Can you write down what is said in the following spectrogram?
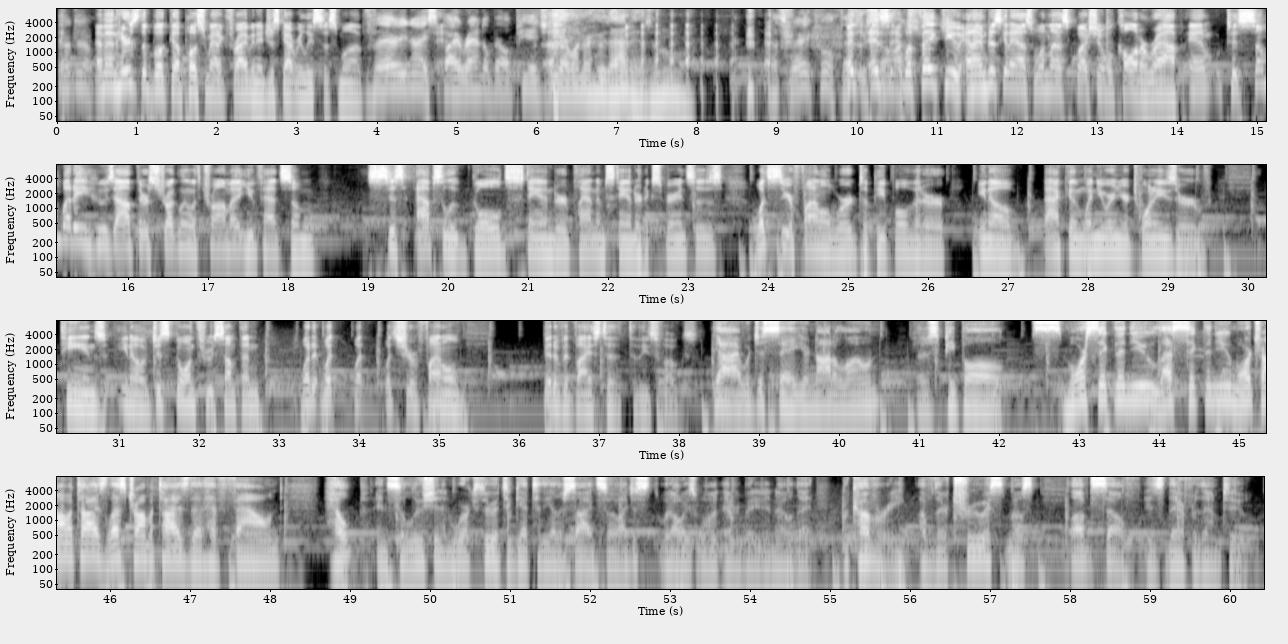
No doubt. And then here's the book, uh, Post Traumatic Thriving. It just got released this month. Very nice by Randall Bell, PhD. I wonder who that is. Ooh. That's very cool. Thank As- you as- much. well, thank you. And I'm just going to ask one last question. We'll call it a wrap. And to somebody who's out there struggling with trauma, you've had some just absolute gold standard, platinum standard experiences. What's your final word to people that are, you know, back in when you were in your 20s or teens, you know, just going through something? What what what what's your final bit of advice to to these folks? Yeah, I would just say you're not alone. There's people more sick than you, less sick than you, more traumatized, less traumatized that have found help and solution and worked through it to get to the other side. So I just would always want everybody to know that recovery of their truest, most loved self is there for them too.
